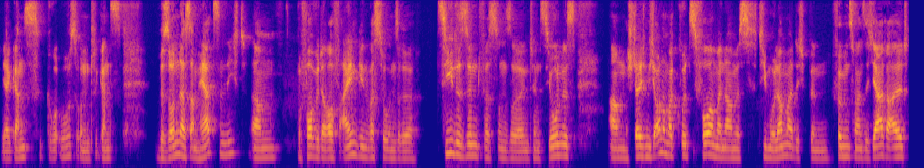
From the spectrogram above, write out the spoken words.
ja ganz groß und ganz besonders am Herzen liegt. Ähm, bevor wir darauf eingehen, was so unsere Ziele sind, was unsere Intention ist, ähm, stelle ich mich auch noch mal kurz vor. Mein Name ist Timo Lammert, ich bin 25 Jahre alt,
